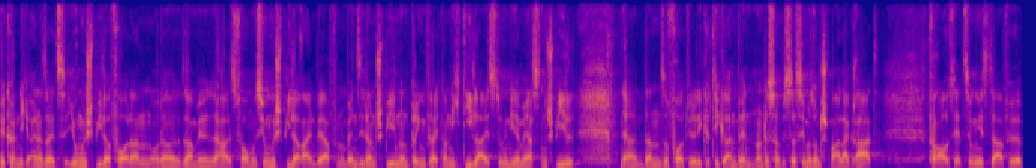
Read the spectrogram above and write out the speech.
Wir können nicht einerseits junge Spieler fordern oder sagen wir, der HSV muss junge Spieler reinwerfen und wenn sie dann spielen und bringen vielleicht noch nicht die Leistung in ihrem ersten Spiel, ja, dann sofort wieder die Kritik anwenden. Und deshalb ist das immer so ein schmaler Grad. Voraussetzung ist dafür,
